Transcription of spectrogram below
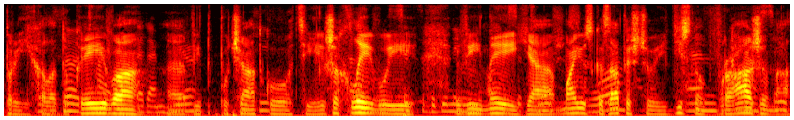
приїхала до Києва е, від початку цієї жахливої війни. Я маю сказати, що я дійсно вражена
